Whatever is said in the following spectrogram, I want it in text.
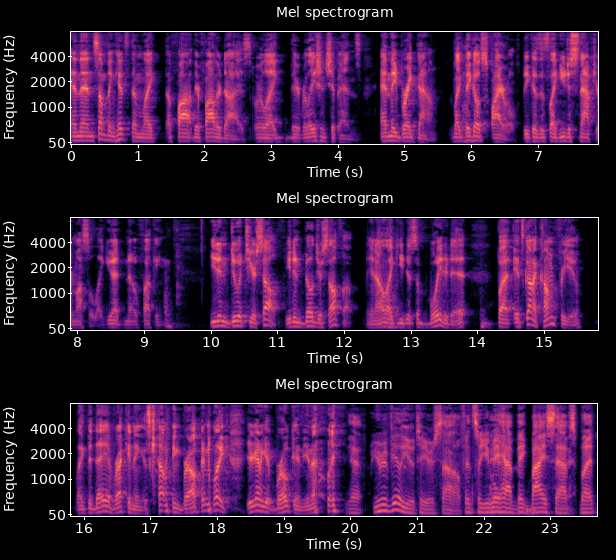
And then something hits them like a fa- their father dies or like mm-hmm. their relationship ends and they break down. Like they go mm-hmm. spiral because it's like you just snapped your muscle. Like you had no fucking, mm-hmm. you didn't do it to yourself. You didn't build yourself up. You know, like you just avoided it, but it's gonna come for you. Like the day of reckoning is coming, bro, and like you're gonna get broken. You know, Yeah. You reveal you to yourself. And so you may have big biceps, but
